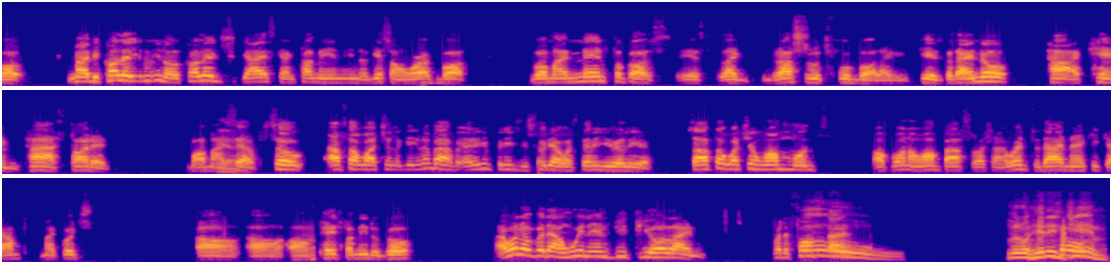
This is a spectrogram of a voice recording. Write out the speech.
But might be college. You know, college guys can come in. You know, get some work, but but my main focus is like grassroots football, like kids, because I know how I came, how I started by myself. Yeah. So after watching again, remember I didn't finish the story I was telling you earlier. So after watching one month of one-on-one pass rush, I went to that Nike camp. My coach uh, uh, uh, paid for me to go. I went over there and win MVP online for the first oh, time. Little hidden so, gem,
